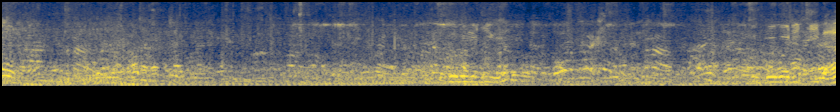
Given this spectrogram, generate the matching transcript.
လုံးကိုယ်ကမကြည့်ဘူးကိုယ်ကဒီကြည့်တာ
